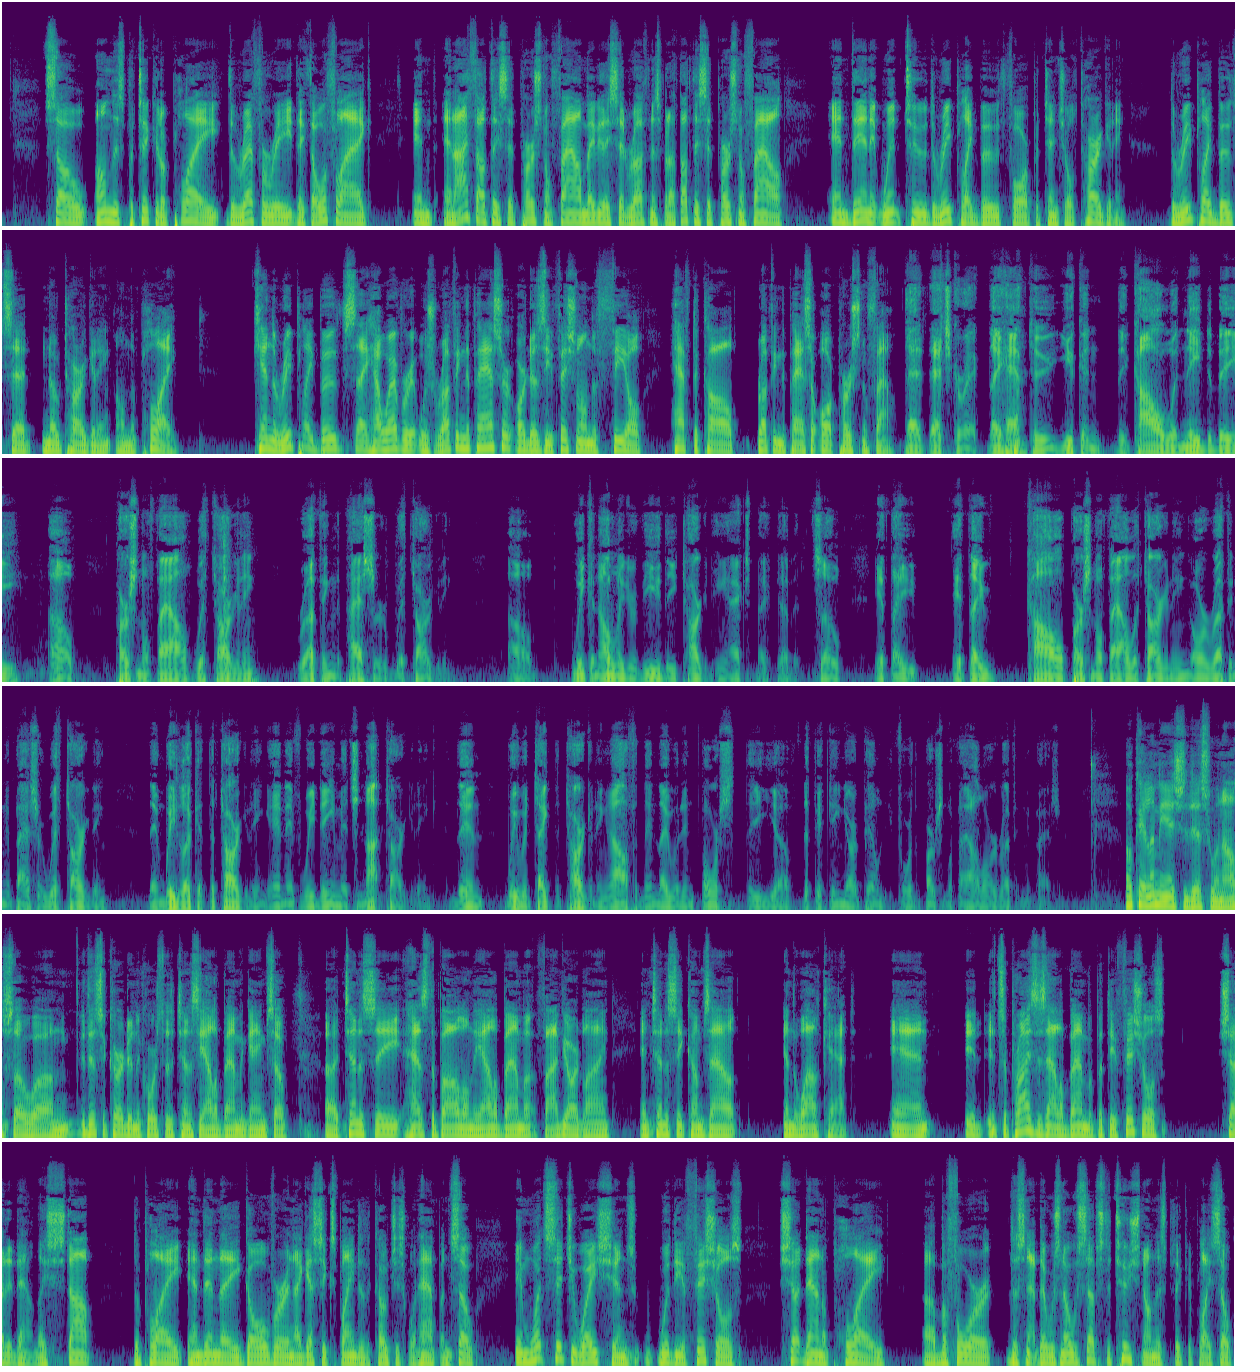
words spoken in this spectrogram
So on this particular play, the referee they throw a flag, and and I thought they said personal foul. Maybe they said roughness, but I thought they said personal foul. And then it went to the replay booth for potential targeting. The replay booth said no targeting on the play. Can the replay booth say, however, it was roughing the passer, or does the official on the field have to call roughing the passer or personal foul? That that's correct. They have to. You can the call would need to be uh, personal foul with targeting, roughing the passer with targeting. Uh, we can only review the targeting aspect of it. So if they if they call personal foul with targeting or roughing the passer with targeting, then we look at the targeting, and if we deem it's not targeting, then we would take the targeting off, and then they would enforce the uh, the 15 yard penalty for the personal foul or roughing the passer. Okay, let me ask you this one also. Um, this occurred in the course of the Tennessee Alabama game. So, uh, Tennessee has the ball on the Alabama five yard line, and Tennessee comes out in the Wildcat, and it it surprises Alabama, but the officials shut it down. They stop the play, and then they go over and I guess explain to the coaches what happened. So, in what situations would the officials shut down a play uh, before the snap? There was no substitution on this particular play. So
